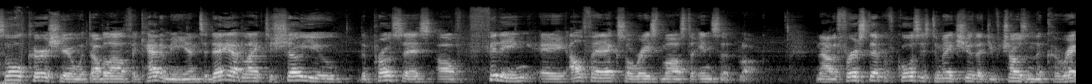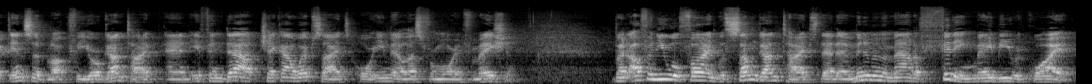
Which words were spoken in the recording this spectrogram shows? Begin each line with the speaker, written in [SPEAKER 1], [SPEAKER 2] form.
[SPEAKER 1] Saul Kirsch here with Double Alpha Academy and today I'd like to show you the process of fitting a Alpha X or Race Master insert block. Now the first step of course is to make sure that you've chosen the correct insert block for your gun type and if in doubt check our website or email us for more information. But often you will find with some gun types that a minimum amount of fitting may be required.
